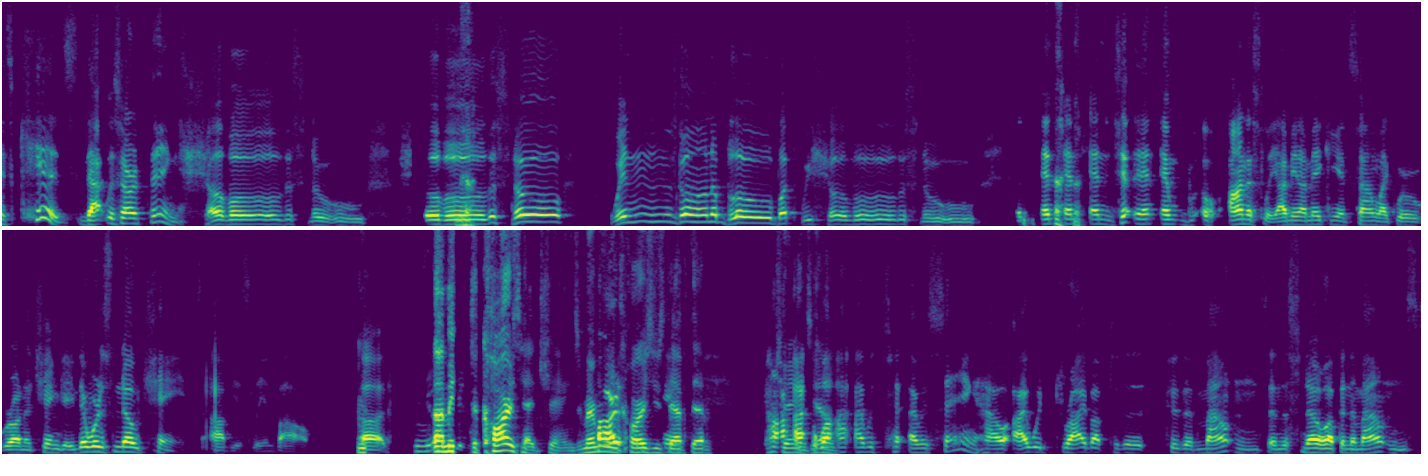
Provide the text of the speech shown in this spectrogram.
as kids, that was our thing: shovel the snow, shovel yeah. the snow. Wind's gonna blow, but we shovel the snow. And and and and, and, and oh, honestly, I mean, I'm making it sound like we're, we're on a chain game. There was no chains, obviously, involved. Mm. Uh, I mean, the cars had chains. Remember cars when cars used to have to have Change, I, yeah. Well, I, I would. T- I was saying how I would drive up to the to the mountains and the snow up in the mountains,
